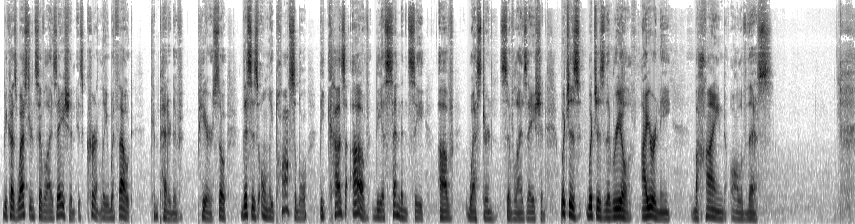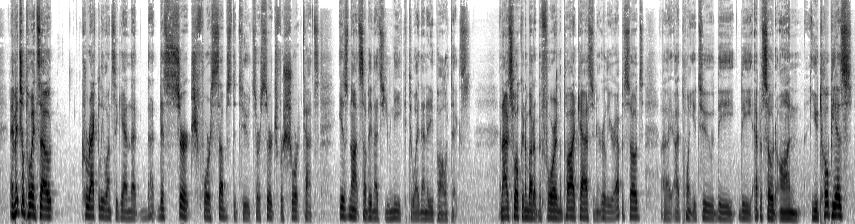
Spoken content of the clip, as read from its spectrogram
because Western civilization is currently without competitive peers. So this is only possible because of the ascendancy of Western civilization, which is which is the real irony behind all of this. And Mitchell points out correctly once again that that this search for substitutes or search for shortcuts is not something that's unique to identity politics. And I've spoken about it before in the podcast and earlier episodes. I, I point you to the the episode on utopias.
